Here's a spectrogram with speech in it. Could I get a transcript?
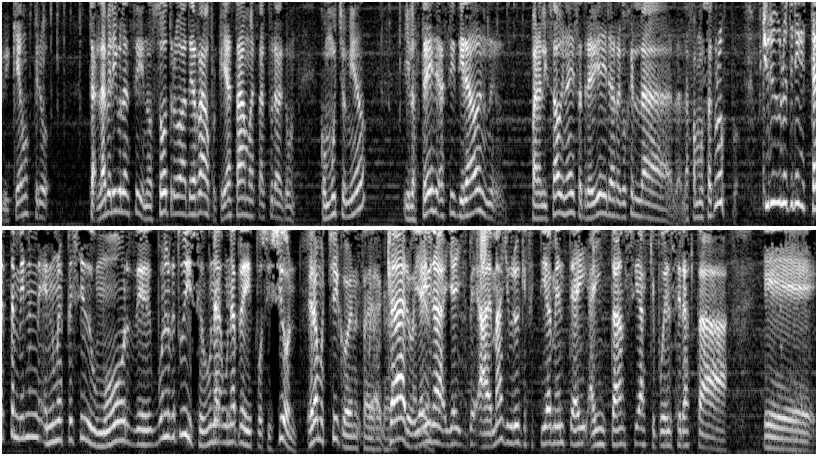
Y quedamos, pero. O sea, la película en sí, nosotros aterrados, porque ya estábamos a esa altura con, con mucho miedo y los tres así tirados, paralizados y nadie se atrevía a ir a recoger la, la, famosa cruz. Yo creo que uno tiene que estar también en, una especie de humor, de, bueno, lo que tú dices, una, una predisposición. Éramos chicos en esa época. Claro, y hay una, y hay, además yo creo que efectivamente hay, hay instancias que pueden ser hasta eh,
